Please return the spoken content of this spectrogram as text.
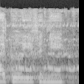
I believe in you.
